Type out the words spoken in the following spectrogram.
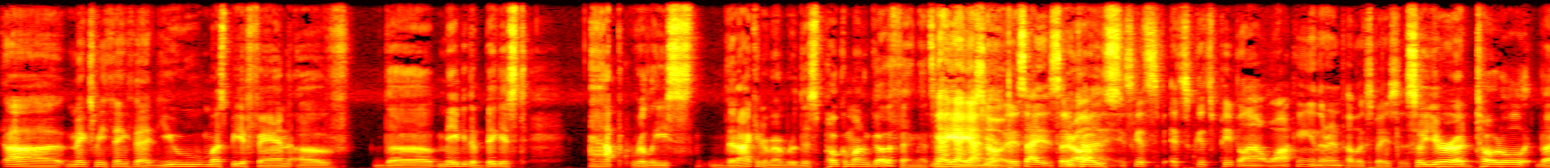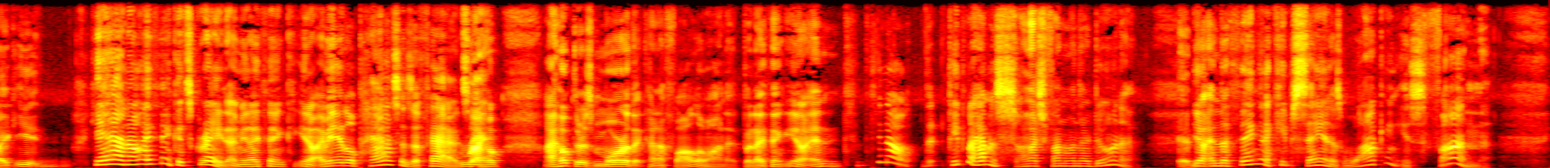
uh, makes me think that you must be a fan of the maybe the biggest app release that I can remember. This Pokemon Go thing. That's Yeah, yeah, yeah. No, it's it's all, Because- it gets it gets people out walking and they're in public spaces. So you're a total like e- Yeah, no, I think it's great. I mean, I think you know, I mean, it'll pass as a fad. So I hope, I hope there's more that kind of follow on it. But I think you know, and you know, people are having so much fun when they're doing it. And- yeah, and the thing I keep saying is, walking is fun.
